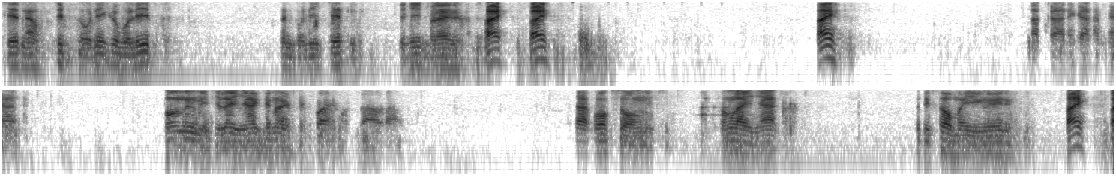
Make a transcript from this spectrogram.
เซตเอาสิบตัวนี้คือบริษเป็นบริเซตสิรีดมาได้เลยไปไปไปหลักการในการทำงานห้องหนึ่งนี่สิไล่ยากจะหน่อยเป็นควายหัวสาวได้ถ้าพอกสองนี่ต้องไล่ยากก็ติดเข้ามาเองเลยเนี่ย ไป ไป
